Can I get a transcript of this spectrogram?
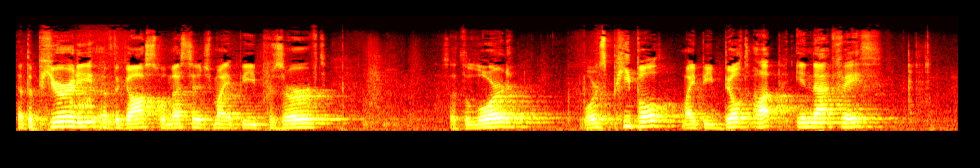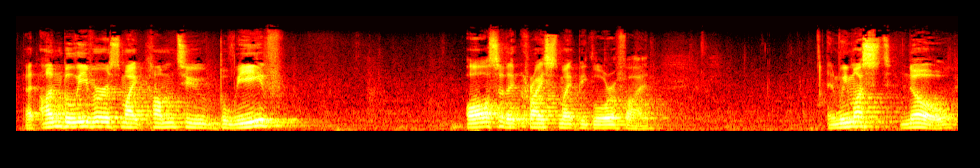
That the purity of the gospel message might be preserved, so that the Lord, Lord's people might be built up in that faith, that unbelievers might come to believe all so that Christ might be glorified. And we must know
